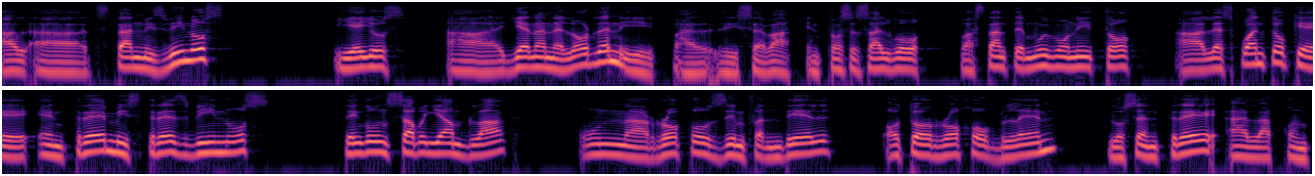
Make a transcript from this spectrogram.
ah, ah, están mis vinos y ellos ah, llenan el orden y, y se va. Entonces algo bastante muy bonito. Les cuento que entre mis tres vinos tengo un Sauvignon Blanc, un rojo Zinfandel, otro rojo Blend. Los entré a la com-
